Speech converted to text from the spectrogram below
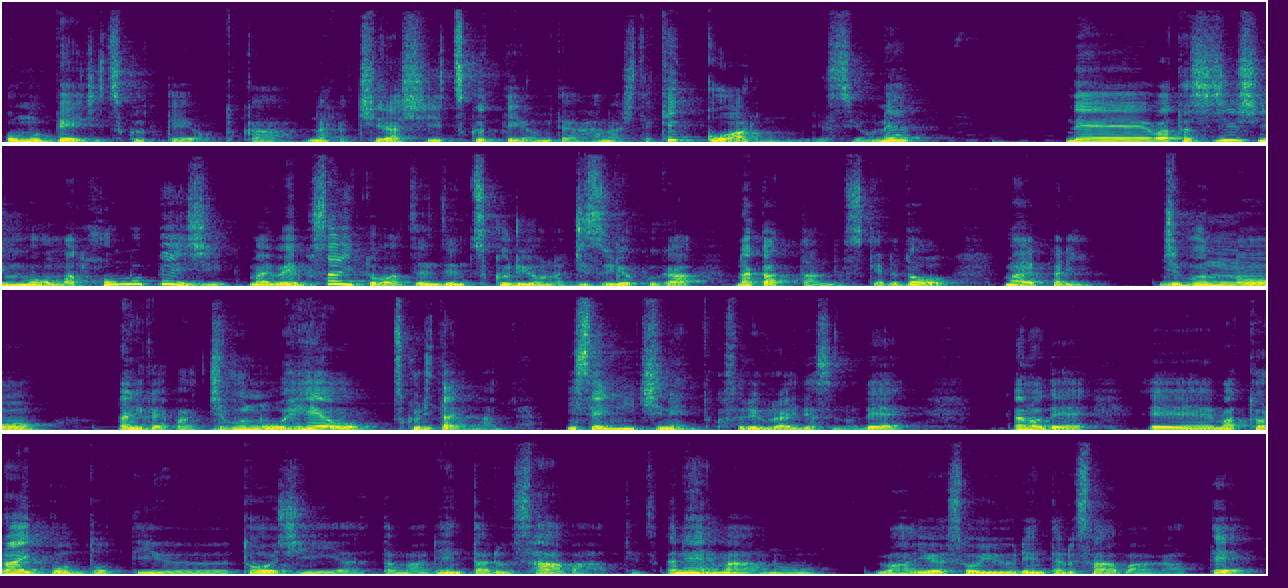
ホームページ作ってよとか、なんかチラシ作ってよみたいな話って結構あるんですよね。で、私自身も、まあ、ホームページ、まあ、ウェブサイトは全然作るような実力がなかったんですけれど、まあ、やっぱり自分の、何かやっぱ自分のお部屋を作りたいな、みたいな。2001年とかそれぐらいですので、なので、えー、まあ、トライポッドっていう当時あったまあレンタルサーバーっていうんですかね。まあ、あの、まあ、いわゆるそういうレンタルサーバーがあって、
